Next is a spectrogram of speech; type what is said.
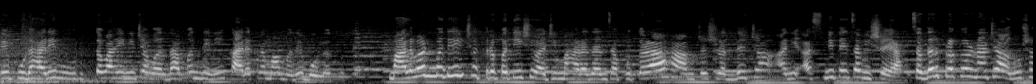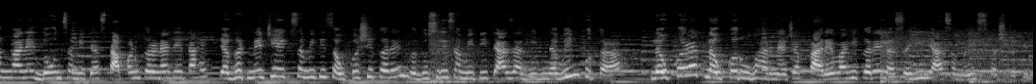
ते पुढारी वृत्तवाहिनीच्या वर्धापन दिनी कार्यक्रमामध्ये बोलत होते. मालवणमधील छत्रपती शिवाजी महाराजांचा पुतळा हा आमच्या श्रद्धेच्या आणि अस्मितेचा विषय आहे. सदर प्रकरणाच्या अनुषंगाने दोन समित्या स्थापन करण्यात येत आहे या घटनेची एक समिती चौकशी करेल व दुसरी समिती त्या जागी नवीन पुतळा लवकरात लवकर उभारण्याच्या कार्यवाही करेल असंही या समयी स्पष्ट केलं.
